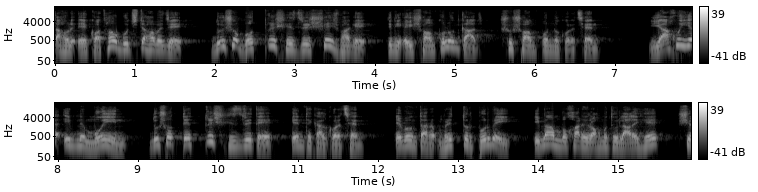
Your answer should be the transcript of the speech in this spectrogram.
তাহলে এ কথাও বুঝতে হবে যে দুইশো বত্রিশ হিজড়ির শেষ ভাগে তিনি এই সংকলন কাজ সুসম্পন্ন করেছেন। ইয়াহুইয়া ইবনে মঈন দুশো তেত্রিশ হিজড়িতে ইন্তেকাল করেছেন এবং তার মৃত্যুর পূর্বেই ইমাম বুখারি রহমতুল আলহে সে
